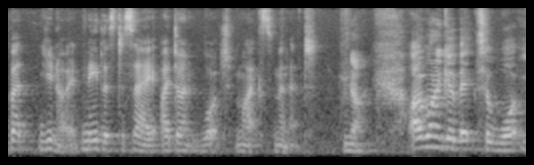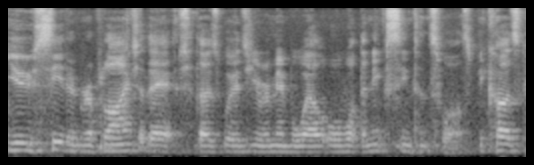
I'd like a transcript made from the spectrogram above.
but, you know, needless to say, I don't watch Mike's Minute. No. I want to go back to what you said in reply to that, those words you remember well, or what the next sentence was. Because,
